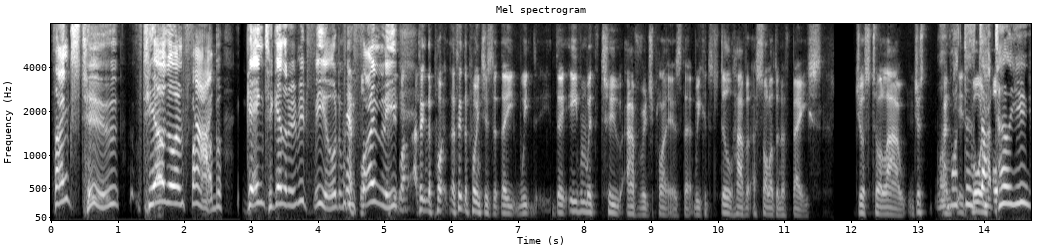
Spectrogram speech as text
thanks to Thiago and Fab getting together in midfield, we but- finally. Well, I think the point. I think the point is that they we they, even with two average players that we could still have a solid enough base just to allow just. Well, what does that tell you?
